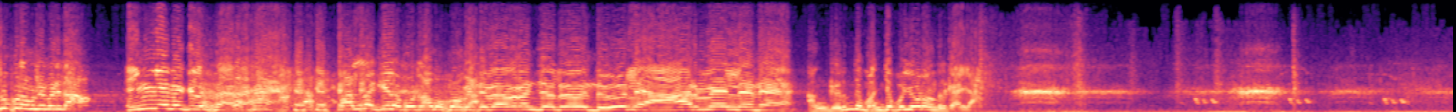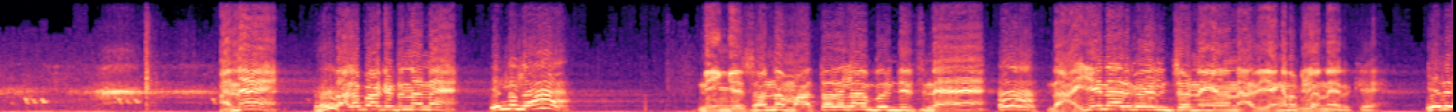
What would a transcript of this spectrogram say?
சுப்பிரமணிய வீடு தான். இங்க இருக்குல்ல சார். பல்ல கீழே போட்டாம போக உங்ககிட்ட விவரம் சொல்றோம் இந்த ஊர்ல யாருமே இல்லண்ணே அங்க இருந்து மஞ்ச பையோட வந்திருக்காயா? அண்ணே ஆ? தலைப்பாக்கட்டுண்ணே அண்ணே. என்னண்ணே? நீங்க சொன்ன மத்ததெல்லாம் புரிஞ்சிருச்சுண்ணே ஆ. இந்த ஐயனார் கோயில்னு சொன்னீங்கண்ணே அது எங்கனக்குள்ளண்ணே இருக்கு. எது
